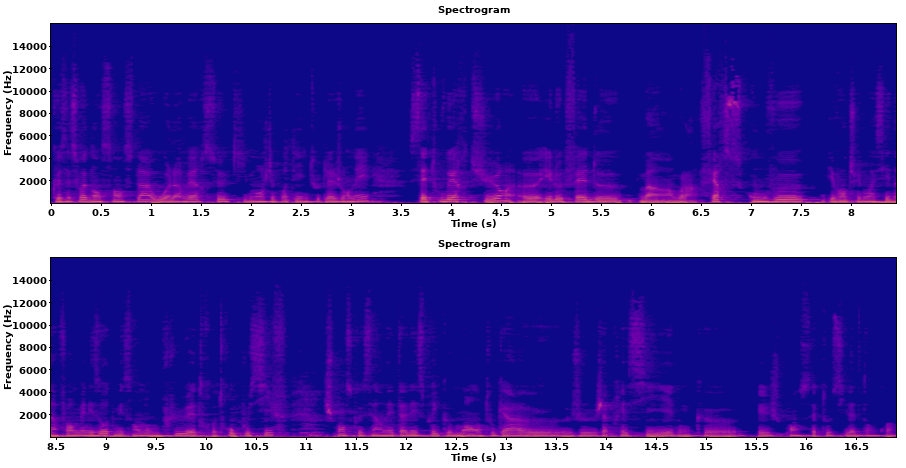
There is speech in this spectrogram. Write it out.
que ce soit dans ce sens-là ou à l'inverse ceux qui mangent des protéines toute la journée cette ouverture euh, et le fait de ben voilà faire ce qu'on veut éventuellement essayer d'informer les autres mais sans non plus être trop poussif mm. je pense que c'est un état d'esprit que moi en tout cas euh, j'apprécie et donc euh, et je pense être aussi là dedans quoi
